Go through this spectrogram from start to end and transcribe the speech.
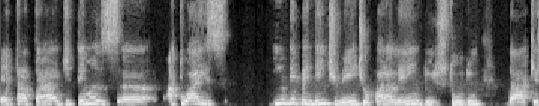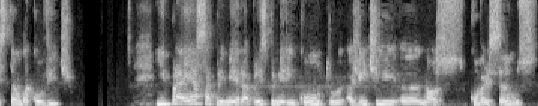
é tratar de temas uh, atuais, independentemente ou para além do estudo da questão da Covid. E para essa primeira, para esse primeiro encontro, a gente, uh, nós conversamos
